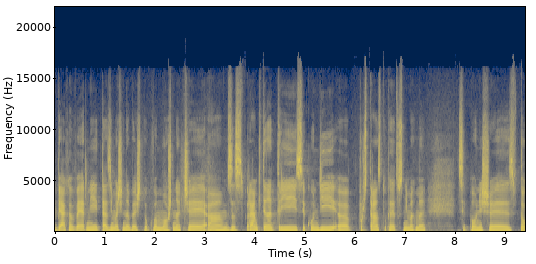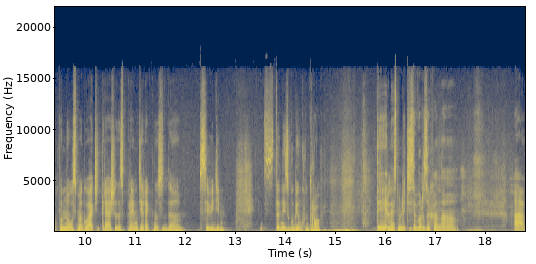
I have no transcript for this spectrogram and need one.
бяха верни. Тази машина беше толкова мощна, че а, за рамките на 3 секунди а, пространството, където снимахме, се пълнеше толкова много смъгла, че трябваше да спрем директно, за да се видим, за да не изгубим контрол. Те лесно ли ти се вързаха на а,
